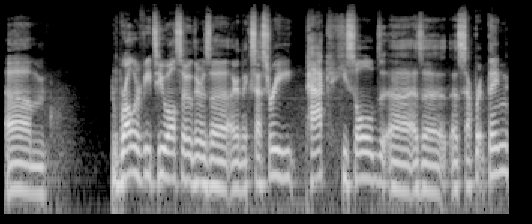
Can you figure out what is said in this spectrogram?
Um, Brawler V2 also there was a an accessory pack he sold uh, as a, a separate thing.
